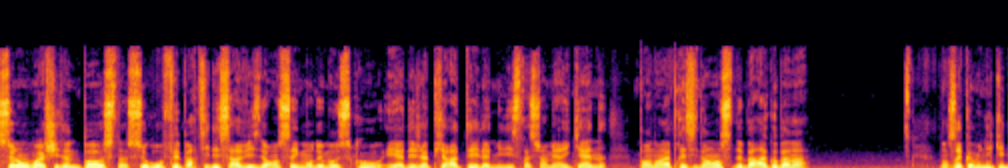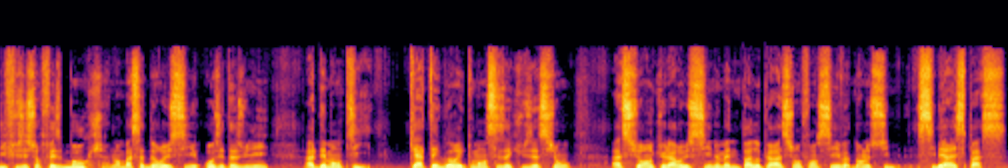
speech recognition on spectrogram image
Selon le Washington Post, ce groupe fait partie des services de renseignement de Moscou et a déjà piraté l'administration américaine pendant la présidence de Barack Obama. Dans un communiqué diffusé sur Facebook, l'ambassade de Russie aux États-Unis a démenti catégoriquement ces accusations, assurant que la Russie ne mène pas d'opération offensive dans le cyberespace.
